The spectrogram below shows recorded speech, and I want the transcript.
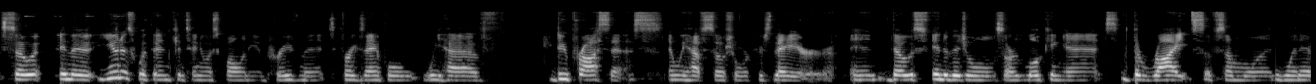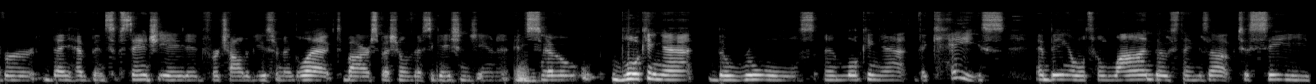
So in the units within continuous quality improvement, for example, we have due process and we have social workers there and those individuals are looking at the rights of someone whenever they have been substantiated for child abuse or neglect by our special investigations unit and mm-hmm. so looking at the rules and looking at the case and being able to line those things up to see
